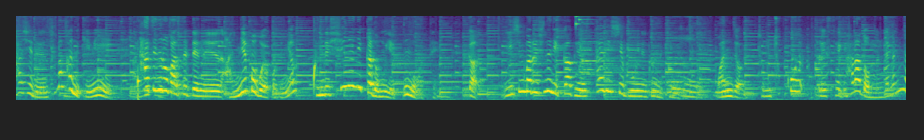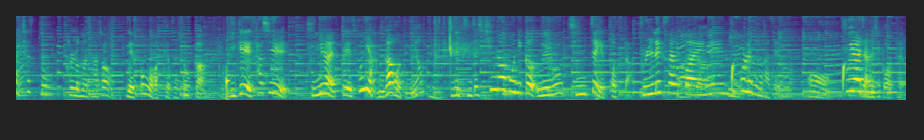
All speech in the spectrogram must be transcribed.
사실은 투박한 느낌이 사진으로 봤을 때는 안 예뻐 보였거든요. 근데 신으니까 너무 예쁜 것 같아. 그러니까 이 신발을 신으니까 그냥 스타일리시해 보이는 그런 느낌이야. 응. 완전. 저는 초콜릿색이 하나도 없는데 맨날 체스트 컬러만 사서 예쁜 것 같아요. 그래서 그러니까 이게 사실 구매할 때 손이 안 가거든요. 근데 진짜 신어보니까 의외로 진짜 예뻤다. 블랙 살. 바에는 초콜릿으로 가세요. 어, 후회하지 않으실 것 같아요.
